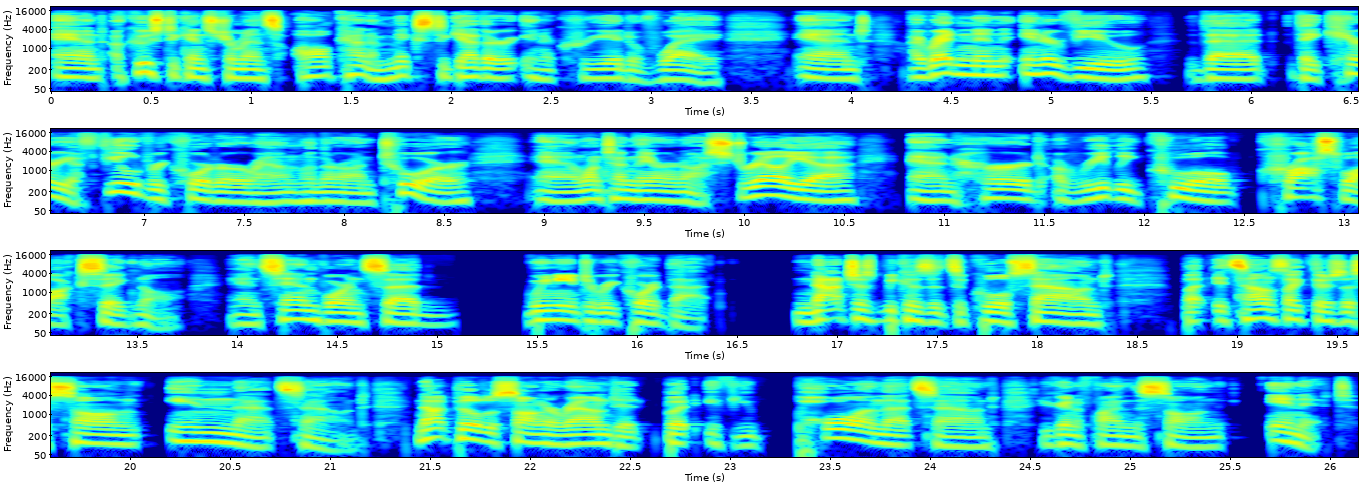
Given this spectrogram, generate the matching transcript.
and acoustic instruments all kind of mixed together in a creative way. And I read in an interview that they carry a field recorder around when they're on tour. And one time they were in Australia and heard a really cool crosswalk signal. And Sanborn said, We need to record that not just because it's a cool sound, but it sounds like there's a song in that sound. Not build a song around it, but if you pull on that sound, you're going to find the song in it.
